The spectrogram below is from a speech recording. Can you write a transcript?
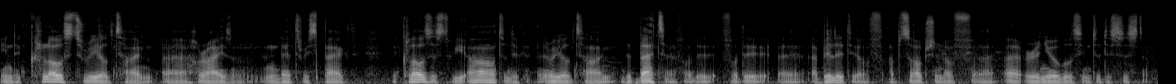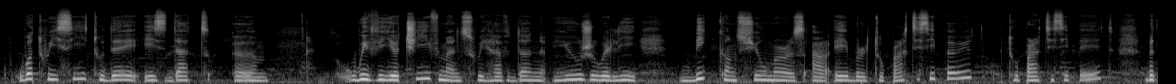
in the close to real time uh, horizon. In that respect, the closest we are to the real time, the better for the for the uh, ability of absorption of uh, uh, renewables into the system. What we see today is that. Um, with the achievements we have done, usually big consumers are able to participate to participate, but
